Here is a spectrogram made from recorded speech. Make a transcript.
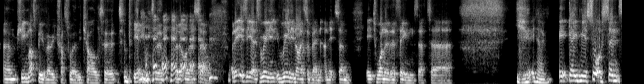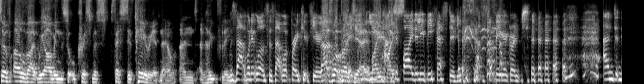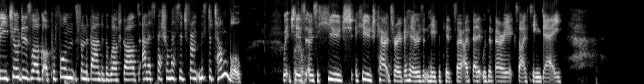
um, she must be a very trustworthy child to, to be able to put it on herself. But it is, yeah, it's a really, really nice event, and it's um, it's one of the things that. Uh, you know, it gave me a sort of sense of, oh right, we are in the sort of Christmas festive period now, and and hopefully was that what it was? Was that what broke it for you? That's what broke. It. Yeah, you, you my, had my... to finally be festive. You could stop being a Grinch. and the children as well got a performance from the band of the Welsh Guards and a special message from Mr. Tumble which wow. is is a huge a huge character over here, isn't he, for kids? So I bet it was a very exciting day.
